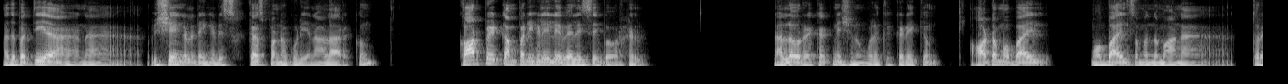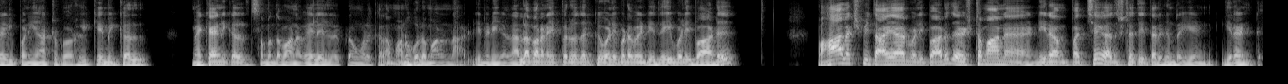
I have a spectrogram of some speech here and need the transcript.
அது பற்றியான விஷயங்களை நீங்கள் டிஸ்கஸ் பண்ணக்கூடிய நாளாக இருக்கும். கார்ப்பரேட் கம்பெனிகளிலே வேலை செய்பவர்கள் நல்ல ஒரு ரெக்கக்னிஷன் உங்களுக்கு கிடைக்கும். ஆட்டோமொபைல் மொபைல் சம்பந்தமான துறையில் பணியாற்றுபவர்கள் கெமிக்கல் மெக்கானிக்கல் சம்பந்தமான வேலையில் இருக்கிறவங்களுக்கெல்லாம் அனுகூலமான நாள். இன்று நீங்கள் நல்ல பலனை பெறுவதற்கு வழிபட வேண்டிய தெய்வ வழிபாடு மகாலட்சுமி தாயார் வழிபாடு அதிர்ஷ்டமான நிறம் பச்சை அதிர்ஷ்டத்தை தருகின்ற எண் இரண்டு.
